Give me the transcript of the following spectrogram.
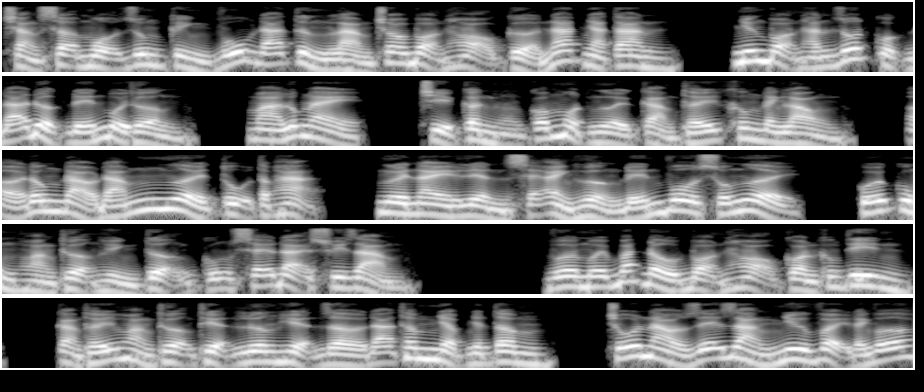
chẳng sợ mộ dung kình vũ đã từng làm cho bọn họ cửa nát nhà tan, nhưng bọn hắn rốt cuộc đã được đến bồi thường, mà lúc này, chỉ cần có một người cảm thấy không đành lòng, ở đông đảo đám người tụ tập hạ, người này liền sẽ ảnh hưởng đến vô số người, cuối cùng hoàng thượng hình tượng cũng sẽ đại suy giảm. Vừa mới bắt đầu bọn họ còn không tin, cảm thấy hoàng thượng thiện lương hiện giờ đã thâm nhập nhân tâm, chỗ nào dễ dàng như vậy đánh vỡ,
